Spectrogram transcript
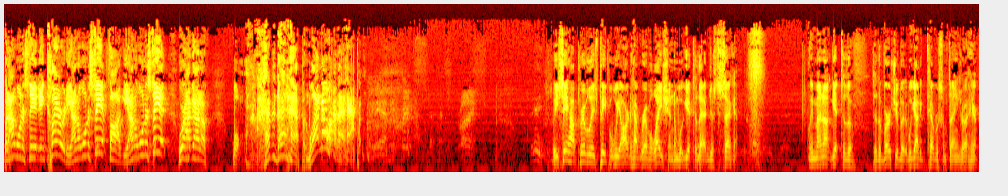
But I want to see it in clarity. I don't want to see it foggy. I don't want to see it where I got to. Well, how did that happen? Well, I know how that happened. So you see how privileged people we are to have revelation, and we'll get to that in just a second. We might not get to the to the virtue, but we got to cover some things right here.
